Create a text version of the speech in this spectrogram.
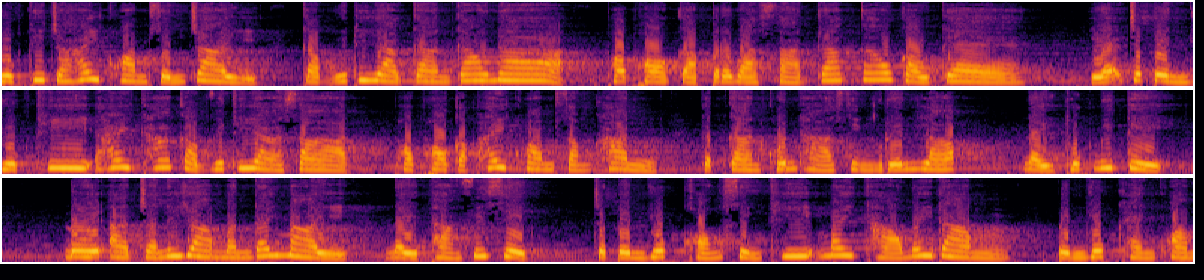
ยุคที่จะให้ความสนใจกับวิทยาการก้าวหน้า พอๆกับประวัติศาสตร์รากเง้าเก่าแก่ และจะเป็นยุคที่ให้ค่ากับวิทยาศาสตร์ พอๆกับให้ความสำคัญกับการค้นหาสิ่งเร้นลับในทุกมิติ โดยอาจจะนิยามมันได้ใหม่ ในทางฟิสิกส์จะเป็นยุคของสิ่งที่ไม่ขาวไม่ดำ เป็นยุคแห่งความ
